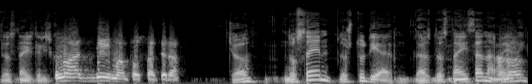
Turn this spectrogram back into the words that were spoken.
Dostaneš tričko. No a kde ju mám poslať teda? Čo? Do sem? Do štúdia? Dostane sa na maily?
